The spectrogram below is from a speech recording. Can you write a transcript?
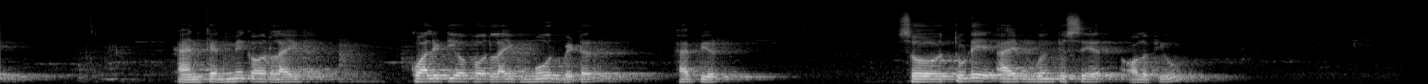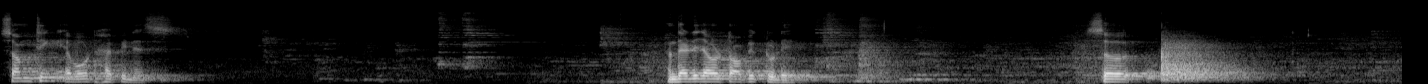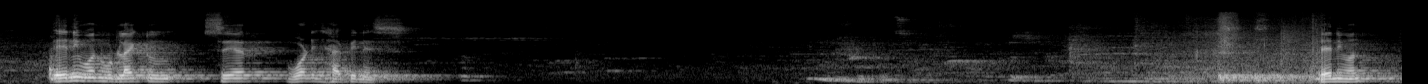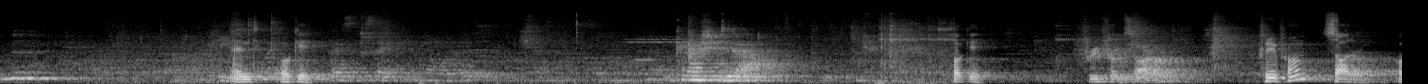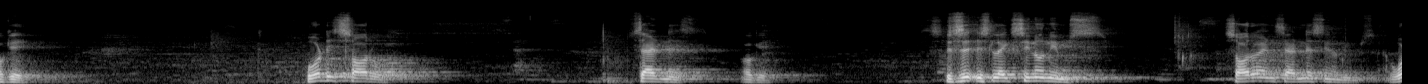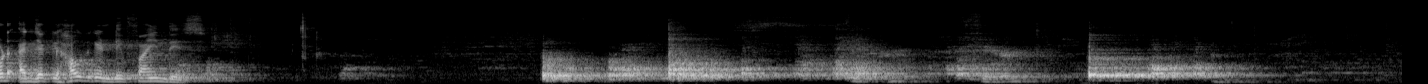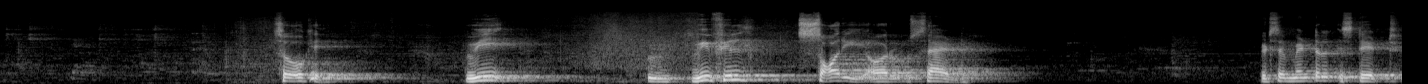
and can make our life quality of our life more better happier. So today i am going to share all of you something about happiness and that is our topic today. So anyone would like to share what is happiness? Anyone? And okay. Connection to God. Okay. Free from sorrow. free from sorrow. Okay. What is sorrow? Sadness. Okay. It's, it's like synonyms. Sorrow and sadness synonyms. What exactly how we can define this so okay. We we feel sorry or sad. It's a mental state.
